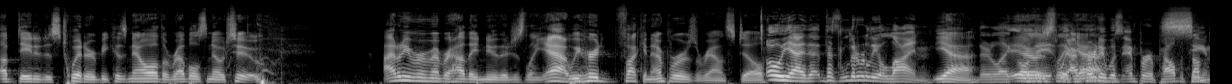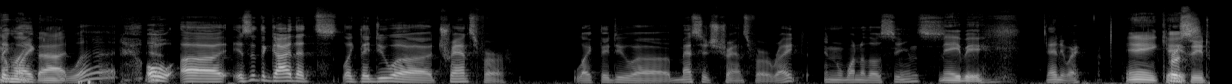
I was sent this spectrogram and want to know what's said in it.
updated his Twitter because now all the rebels know too. I don't even remember how they knew. They're just like, yeah, we heard fucking Emperor's around still. Oh yeah, that, that's literally a line. yeah, They're like, oh, they, like, I yeah. heard it was Emperor Palpatine. Something like like, that. What? Oh, uh, is it the guy that's like they do a transfer, like they do a message transfer, right? In one of those scenes. maybe. Anyway, In any case, Proceed.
